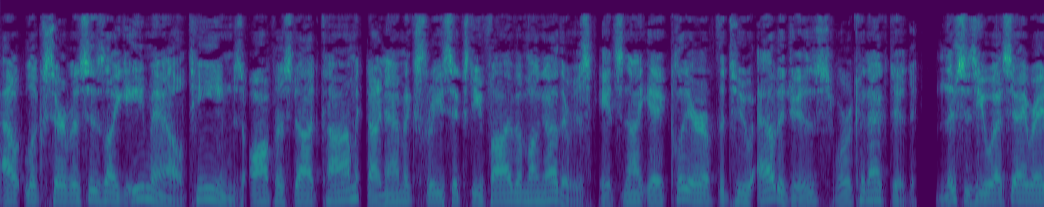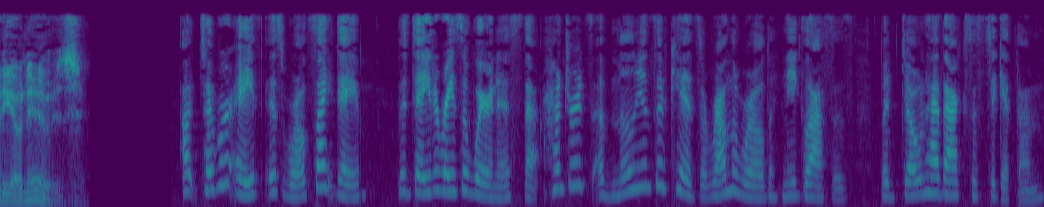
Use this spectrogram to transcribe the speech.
Outlook services like email, Teams, Office.com, Dynamics 365 65, among others. It's not yet clear if the two outages were connected. This is USA Radio News. October 8th is World Sight Day, the day to raise awareness that hundreds of millions of kids around the world need glasses but don't have access to get them.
